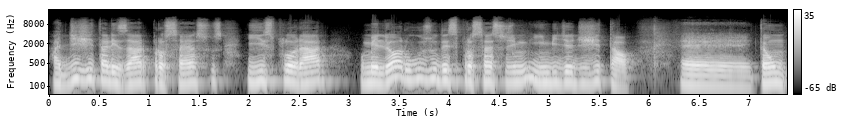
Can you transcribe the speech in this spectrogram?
a digitalizar processos e explorar o melhor uso desse processo de, em mídia digital. É, então,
